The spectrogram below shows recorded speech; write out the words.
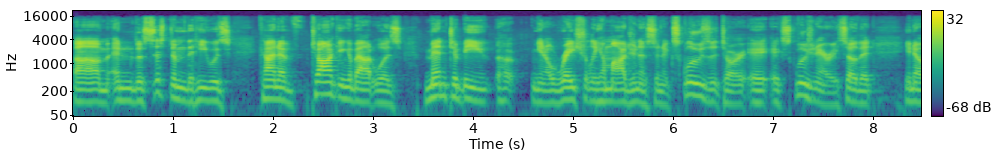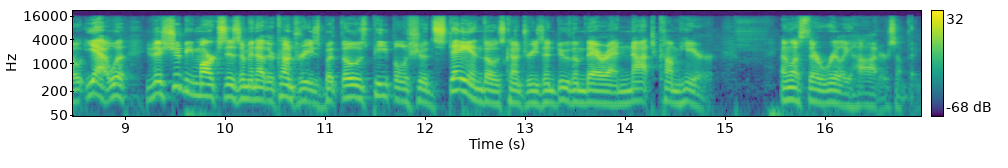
um, and the system that he was kind of talking about was meant to be, uh, you know, racially homogenous and exclusionary. So that you know, yeah, well, there should be Marxism in other countries, but those people should stay in those countries and do them there and not come here, unless they're really hot or something.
